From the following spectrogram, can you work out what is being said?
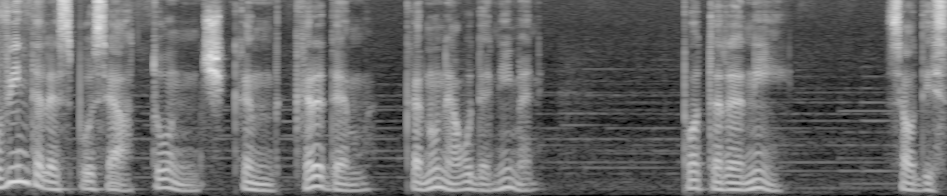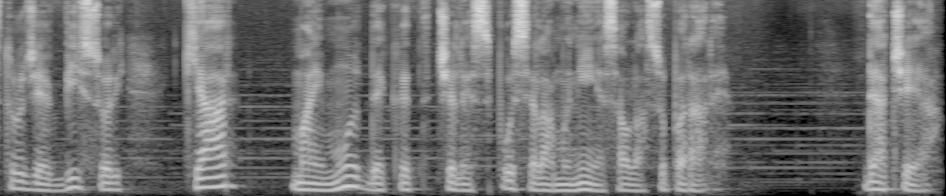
Cuvintele spuse atunci când credem că nu ne aude nimeni pot răni sau distruge visuri chiar mai mult decât cele spuse la mânie sau la supărare. De aceea,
